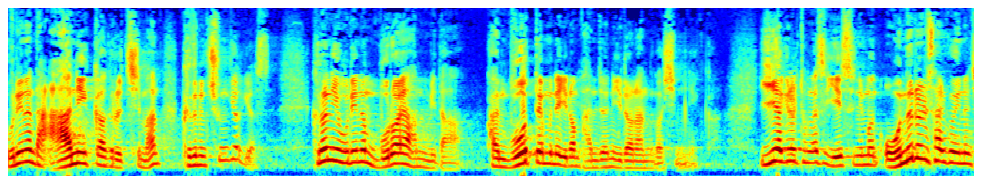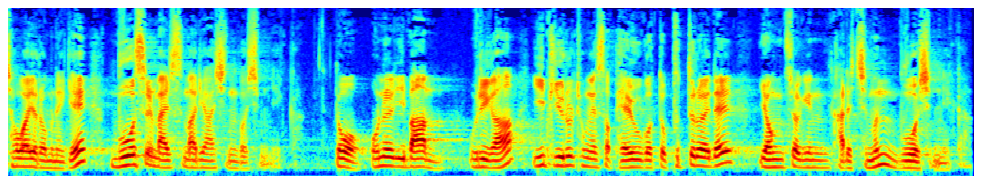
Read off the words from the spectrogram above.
우리는 다 아니까 그렇지만 그들은 충격이었어요. 그러니 우리는 물어야 합니다. 과연 무엇 때문에 이런 반전이 일어난 것입니까? 이 이야기를 통해서 예수님은 오늘을 살고 있는 저와 여러분에게 무엇을 말씀하려 하시는 것입니까? 또 오늘 이 밤 우리가 이 비유를 통해서 배우고 또 붙들어야 될 영적인 가르침은 무엇입니까?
